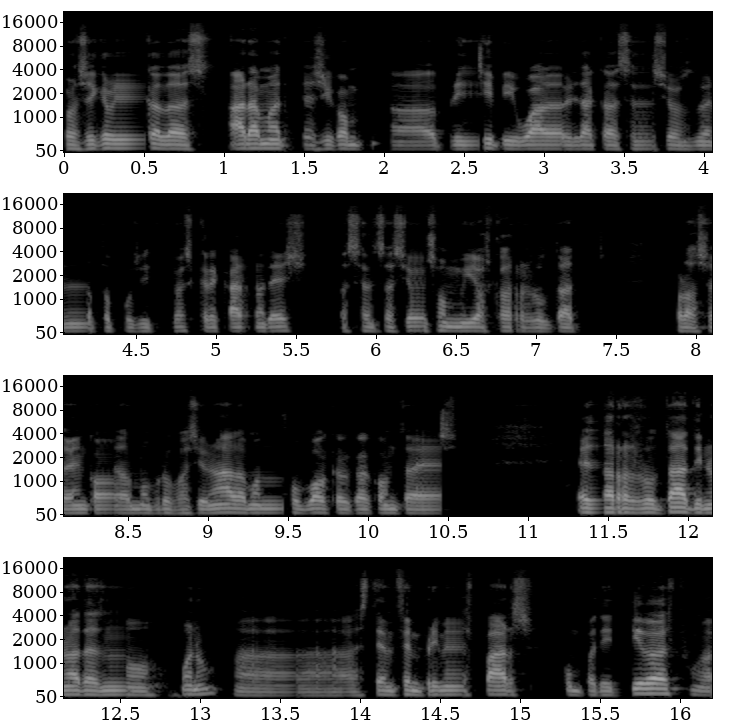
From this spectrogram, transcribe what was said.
però sí que, que les, ara mateix, així com uh, al principi, igual, de veritat que les sensacions del tot positives, crec que ara mateix les sensacions són millors que els resultats. Però sabem com és el món professional, el món del futbol, que el que compta és, és el resultat i nosaltres no, bueno, uh, estem fent primeres parts competitives, uh,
